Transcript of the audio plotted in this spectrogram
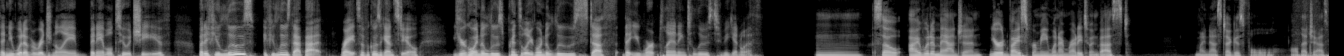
than you would have originally been able to achieve. But if you lose, if you lose that bet, right? So if it goes against you, you're going to lose principal. You're going to lose stuff that you weren't planning to lose to begin with. Mm, so I would imagine your advice for me when I'm ready to invest, my nest egg is full, all that jazz.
